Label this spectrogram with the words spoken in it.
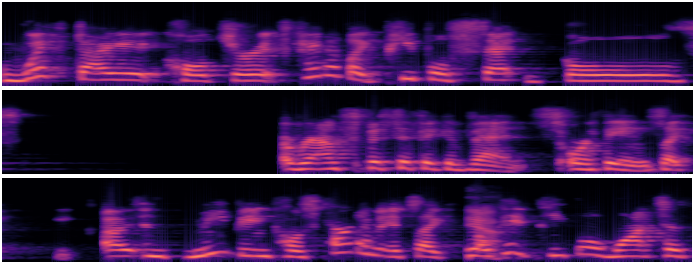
with diet culture, it's kind of like people set goals around specific events or things like uh, and me being postpartum it's like yeah. okay people want to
